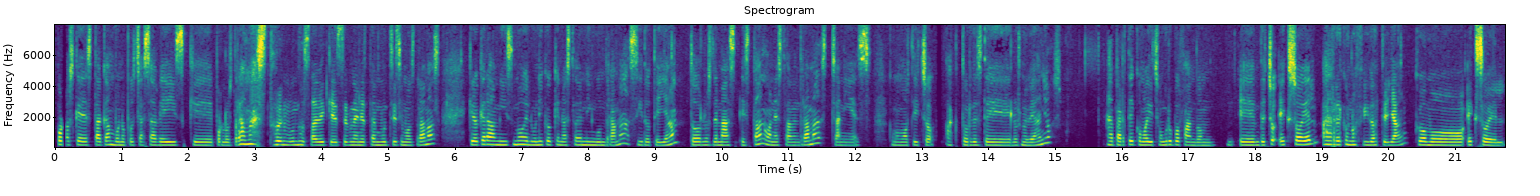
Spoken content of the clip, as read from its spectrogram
por los que destacan, bueno, pues ya sabéis que por los dramas, todo el mundo sabe que Seven está en muchísimos dramas. Creo que ahora mismo el único que no ha estado en ningún drama ha sido Teyam. Todos los demás están o han estado en dramas. Chani es, como hemos dicho, actor desde los nueve años. Aparte, como he dicho, un grupo fandom. Eh, de hecho, EXO-L ha reconocido a Taeyang como EXO-L.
